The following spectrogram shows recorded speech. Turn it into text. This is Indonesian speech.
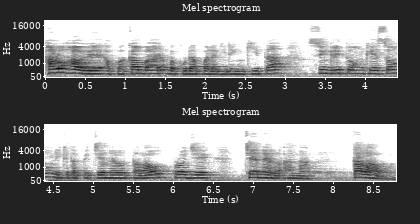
Halo HW, apa kabar? Baku dapat lagi dengan kita Singli Tuang Kesong di kita pe channel Talaut Project Channel Anak Talaut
